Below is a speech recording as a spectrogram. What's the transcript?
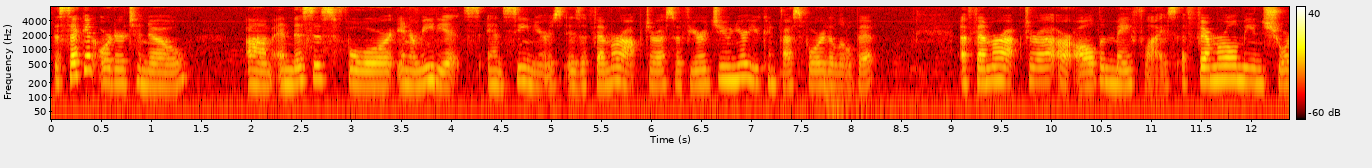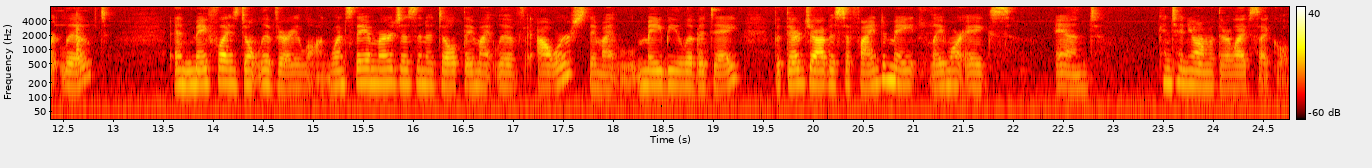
The second order to know um, and this is for intermediates and seniors, is Ephemeroptera. So if you're a junior, you can fast forward a little bit. Ephemeroptera are all the mayflies. Ephemeral means short-lived, and mayflies don't live very long. Once they emerge as an adult, they might live hours, they might maybe live a day, but their job is to find a mate, lay more eggs, and continue on with their life cycle.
